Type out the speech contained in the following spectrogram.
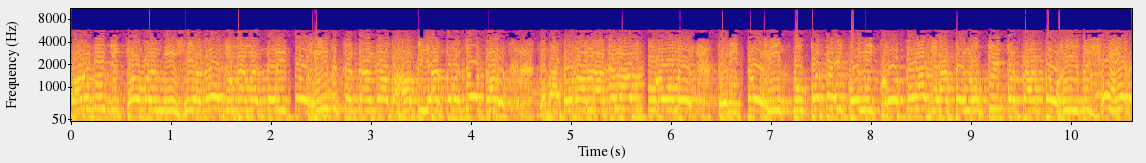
بڑھ گئی جتوں بننی سی۔ اگلے جمعے میں تیری توحید کدا گا بہابیا توجہ کر۔ جناب والا، جناب ترو میں، تیری توحید تو پتہ ہی کونی کھوتیا گیا تینوں کی پتا توحید شہ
